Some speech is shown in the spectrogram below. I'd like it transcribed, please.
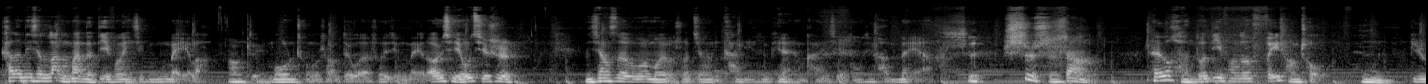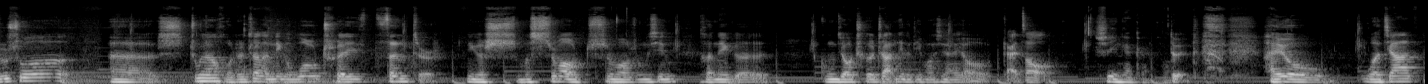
它的那些浪漫的地方已经没了。哦，对，某种程度上对我来说已经没了，而且尤其是你像斯德哥尔摩，有时候就像你看明信片上看一些东西很美啊，是，事实上它有很多地方都非常丑，嗯。比如说呃中央火车站的那个 World Trade Center 那个什么世贸世贸中心和那个公交车站那个地方现在要改造，是应该改造。，对，还有我家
